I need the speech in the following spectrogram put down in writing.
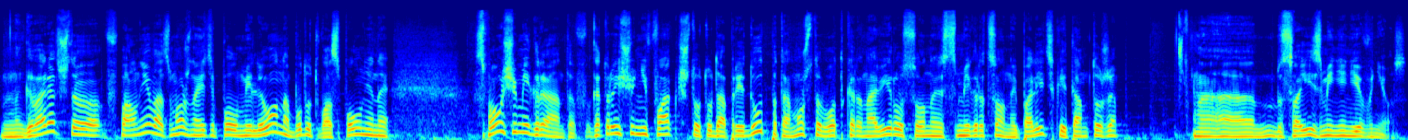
Говорят, что вполне возможно эти полмиллиона будут восполнены с помощью мигрантов, которые еще не факт, что туда придут, потому что вот коронавирус, он и с миграционной политикой там тоже э, свои изменения внес.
